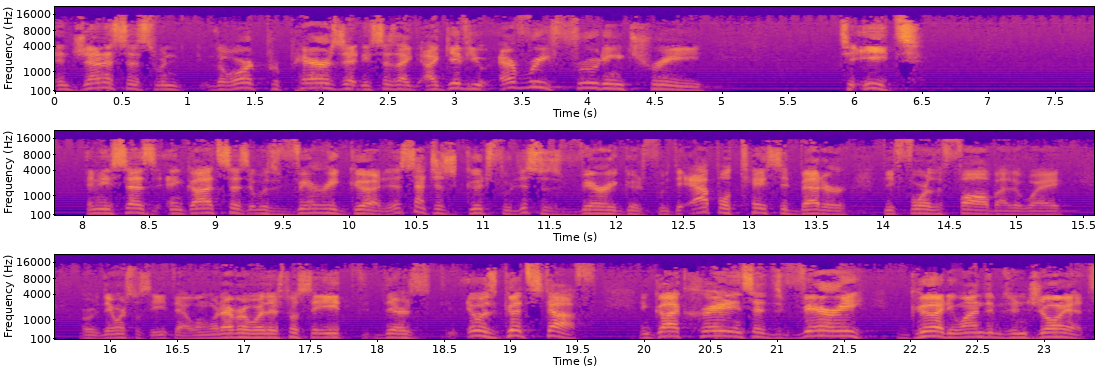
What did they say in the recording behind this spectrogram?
in Genesis, when the Lord prepares it, He says, I, I give you every fruiting tree to eat. And he says, and God says it was very good. It's not just good food, this is very good food. The apple tasted better before the fall, by the way. Or they weren't supposed to eat that one. Whatever what they're supposed to eat, there's it was good stuff. And God created and said it's very good. He wanted them to enjoy it.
